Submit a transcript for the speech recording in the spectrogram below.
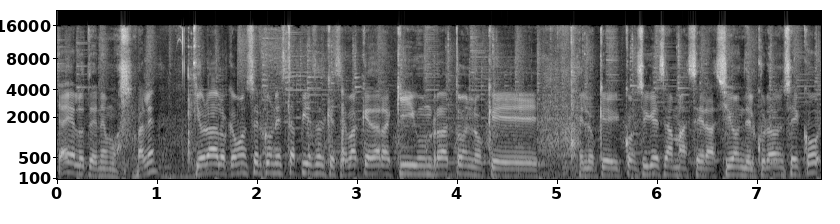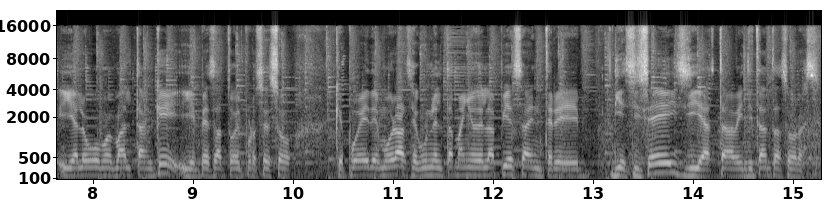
Ya, ya lo tenemos, ¿vale? Y ahora lo que vamos a hacer con esta pieza es que se va a quedar aquí un rato en lo que, en lo que consigue esa maceración del curado en seco y ya luego va al tanque y empieza todo el proceso que puede demorar según el tamaño de la pieza entre 16 y hasta veintitantas horas.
